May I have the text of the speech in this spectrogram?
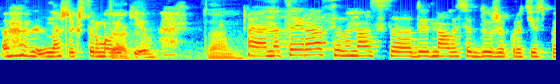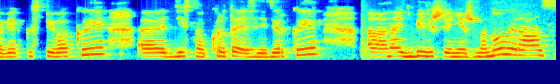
наших штурмовиків. Там. Е, На цей раз у нас е, доєдналися дуже круті співаки, е, дійсно крутезні зірки, навіть більше ніж минулий раз.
